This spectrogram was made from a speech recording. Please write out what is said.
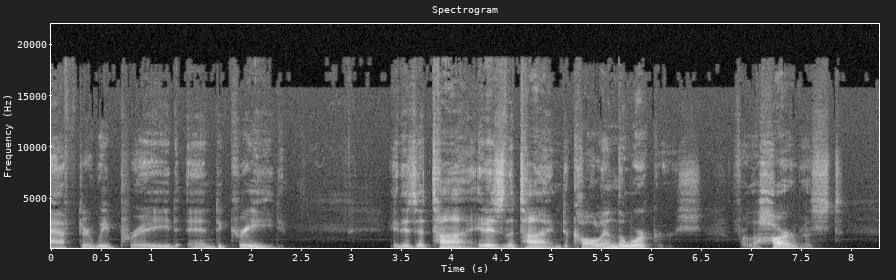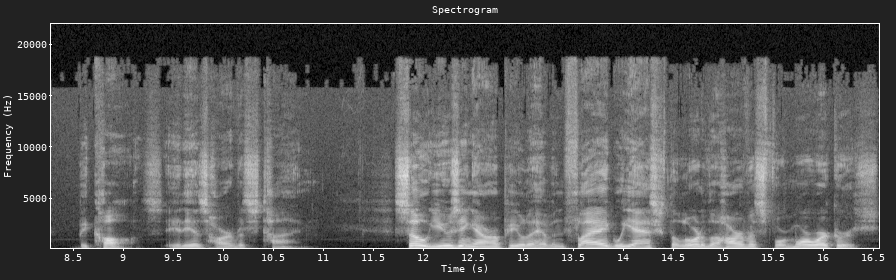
after we prayed and decreed. It is a time, it is the time to call in the workers for the harvest because it is harvest time. So, using our appeal to heaven flag, we ask the Lord of the harvest for more workers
